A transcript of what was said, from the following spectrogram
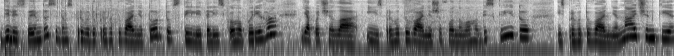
Ділюсь своїм досвідом з приводу приготування торту в стилі італійського пиріга. Я почала із приготування шифонового бісквіту, із приготування начинки,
